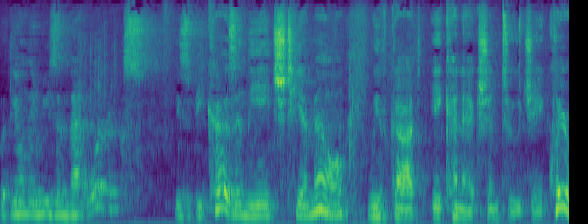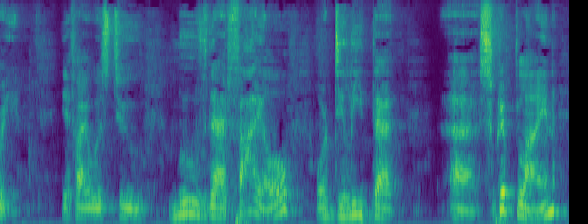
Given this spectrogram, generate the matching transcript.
But the only reason that works is because in the HTML, we've got a connection to jQuery. If I was to move that file or delete that uh, script line,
